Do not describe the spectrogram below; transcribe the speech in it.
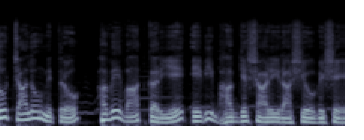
તો ચાલો મિત્રો, હવે વાત કરીએ એવી ભાગ્યશાળી રાશિઓ વિશે.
